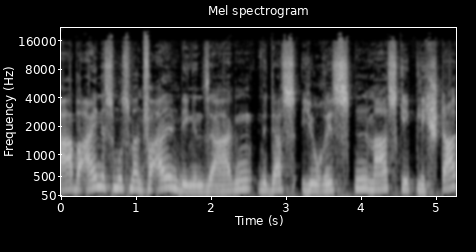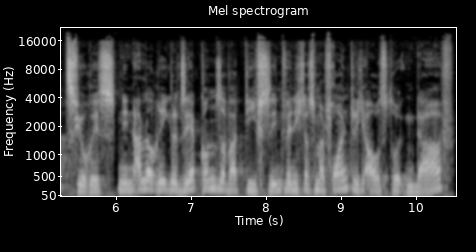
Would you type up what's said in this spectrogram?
Aber eines muss man vor allen Dingen sagen, dass Juristen, maßgeblich Staatsjuristen, in aller Regel sehr konservativ sind, wenn ich das mal freundlich ausdrücken darf.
